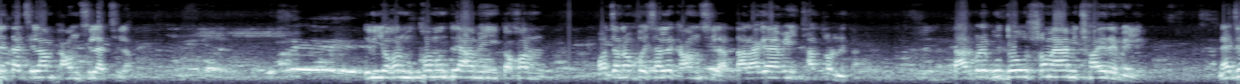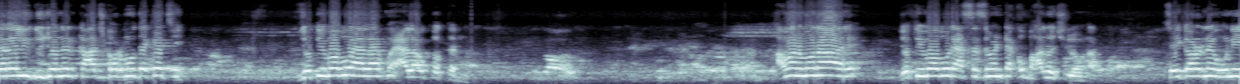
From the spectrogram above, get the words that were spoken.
নেতা ছিলাম কাউন্সিলর ছিলাম। তিনি যখন মুখ্যমন্ত্রী, আমি তখন পঁচানব্বই সালের কাউন্সিলর তার আগে আমি ছাত্র নেতা। তারপরে বুদ্ধবাবুর সময় আমি ছয়ের এমএলএ। ন্যাচারালি দুজনের কাজকর্ম দেখেছি। জ্যোতিবাবু অ্যালাউ করতেন না। আমার মনে হয় জ্যোতিবাবুর অ্যাসেসমেন্টটা খুব ভালো ছিল ওনার। সেই কারণে উনি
